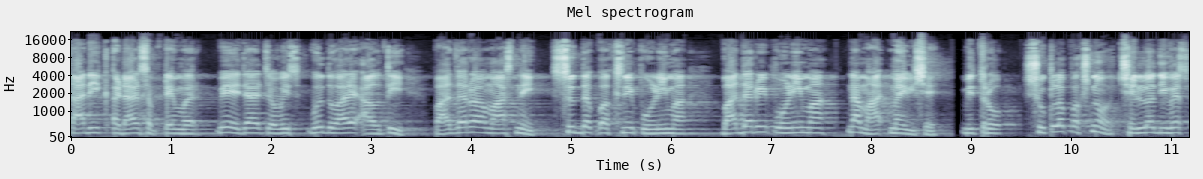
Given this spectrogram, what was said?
તારીખ અઢાર સપ્ટેમ્બર બે હજાર ચોવીસ, બુધવારે આવતી ભાદરવા માસની શુદ્ધ પક્ષની પૂર્ણિમા, ભાદરવી પૂર્ણિમાના મહાત્મા વિશે. મિત્રો, શુક્લ પક્ષનો છેલ્લો દિવસ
